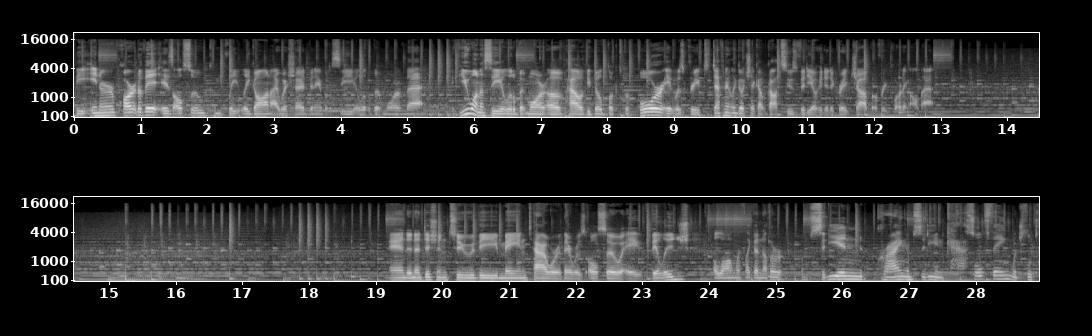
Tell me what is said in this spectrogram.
The inner part of it is also completely gone. I wish I had been able to see a little bit more of that. If you want to see a little bit more of how the build looked before it was griefed, definitely go check out Gatsu's video. He did a great job of recording all that. And in addition to the main tower, there was also a village along with like another obsidian, crying obsidian castle thing, which looked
